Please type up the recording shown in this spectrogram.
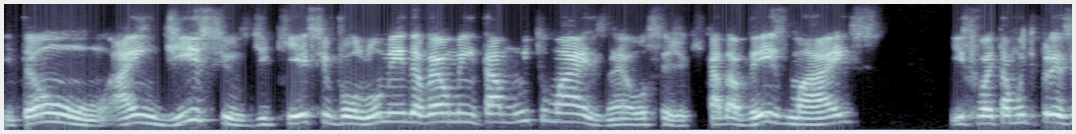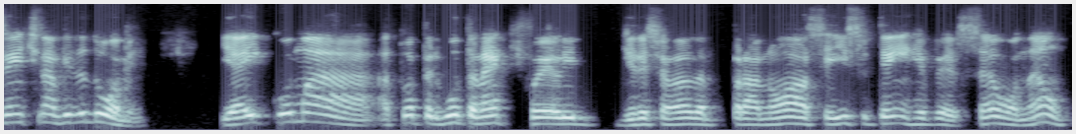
Então, há indícios de que esse volume ainda vai aumentar muito mais, né? Ou seja, que cada vez mais isso vai estar muito presente na vida do homem. E aí, como a, a tua pergunta, né, que foi ali direcionada para nós, se isso tem reversão ou não,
